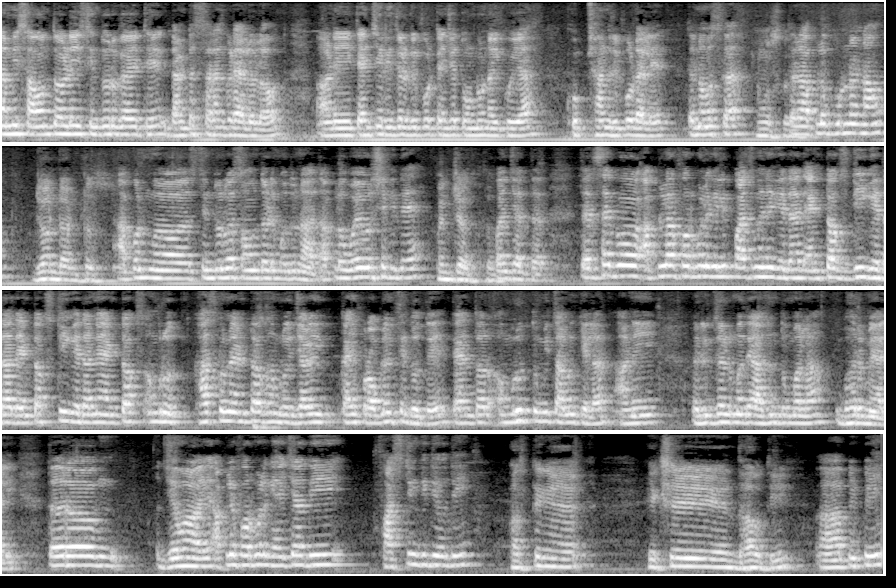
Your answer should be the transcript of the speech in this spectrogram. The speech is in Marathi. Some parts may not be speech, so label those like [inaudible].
आम्ही सावंतवाडी सिंधुदुर्ग येथे दांटस सरांकडे आलेलो आहोत. आणि त्यांचे रिझल्ट रिपोर्ट त्यांच्या तोंडून ऐकूया. खूप छान रिपोर्ट आले तर नमस्कार. तर नमस्कार आपलं पूर्ण नाव? जॉन डांटस आपण अं, सिंधुदुर्ग सावंतवाडी मधून आहात. आपलं वय वर्ष किती आहे? पंच्याहत्तर. पंच्याहत्तर. तर साहेब आपला फॉर्म्युला गेली पाच महिने घेतात. अँटॉक्स डी घेतात अँटॉक्स टी घेतात आणि अँटॉक्स अमृत खास करून अँटॉक्स अमृत ज्यावेळी काही प्रॉब्लेम्स येत होते त्यानंतर अमृत तुम्ही चालू केलात आणि रिझल्टमध्ये अजून तुम्हाला भर मिळाली. तर जेव्हा आपले फॉर्म्युला घ्यायच्या आधी फास्टिंग किती होती? फास्टिंग एकशे दहा होती. पीपी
